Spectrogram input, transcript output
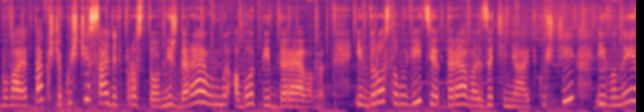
буває так, що кущі садять просто між деревами або під деревами. І в дорослому віці дерева затіняють кущі і вони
